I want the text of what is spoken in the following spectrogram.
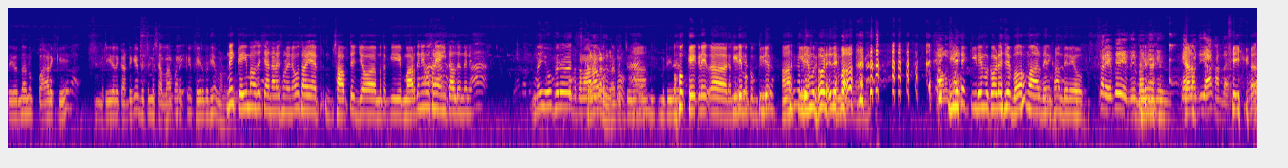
ਤੇ ਉਹਨਾਂ ਨੂੰ ਪਾੜ ਕੇ ਮਟੀਰੀਅਲ ਕੱਢ ਕੇ ਵਿੱਚ ਮਸਾਲਾ ਭਰ ਕੇ ਫਿਰ ਵਧੀਆ ਬਣੂ। ਨਹੀਂ ਕਈ ਮੈਂ ਉਹਦੇ ਚੈਨਲ ਵਾਲੇ ਸੁਣੇ ਨੇ ਉਹ ਥੋੜੇ ਸਾਫ਼ ਤੇ ਮਤਲਬ ਕਿ ਮਾਰਦੇ ਨੇ ਉਹ ਥੋੜੇ ਐਂ ਤਲ ਦਿੰਦੇ ਨੇ। ਨਹੀਂ ਉਹ ਫਿਰ ਖਰਾਬ ਹੁੰਦਾ ਵਿੱਚੋਂ। ਜਿਹੜਾ ਮਟੀਰੀਅਲ ਉਹ ਕੇਕੜੇ ਕੀੜੇ ਮਕੋ ਕੀੜੇ ਹਾਂ ਕੀੜੇ ਮਕੌੜੇ ਜੇ ਬਹੁਤ ਕੀੜੇ ਕੀੜੇ ਮਕੌੜੇ ਜੇ ਬਹੁਤ ਮਾਰਦੇ ਨੇ ਖਾਂਦੇ ਨੇ ਉਹ ਘਰੇ ਭੇਜਦੇ ਫੜੀ ਕੇ ਕਹਿ। ਫੌਜੀ ਆ ਖਾਂਦਾ। ਠੀਕ ਆ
